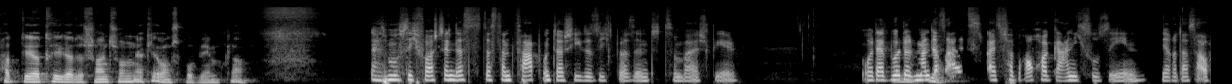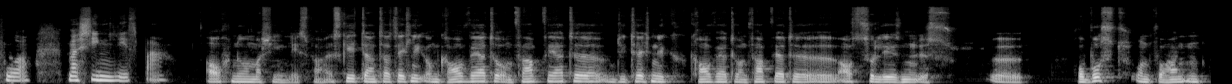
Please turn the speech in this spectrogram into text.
hat der Träger des Scheins schon ein Erklärungsproblem, klar. Also muss ich vorstellen, dass, dass dann Farbunterschiede sichtbar sind, zum Beispiel. Oder würde man ja. das als, als Verbraucher gar nicht so sehen? Wäre das auch nur maschinenlesbar? Auch nur maschinenlesbar. Es geht dann tatsächlich um Grauwerte, um Farbwerte. Die Technik, Grauwerte und Farbwerte äh, auszulesen, ist äh, robust und vorhanden.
